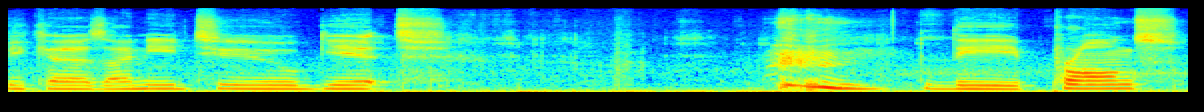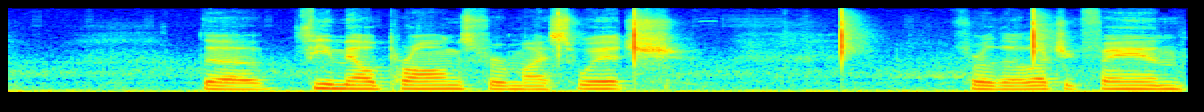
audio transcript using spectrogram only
because I need to get the prongs, the female prongs for my switch for the electric fan.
